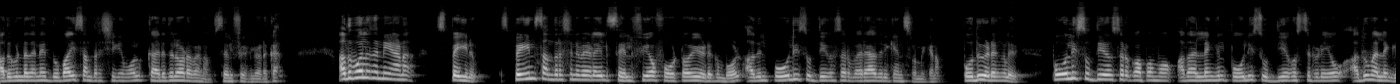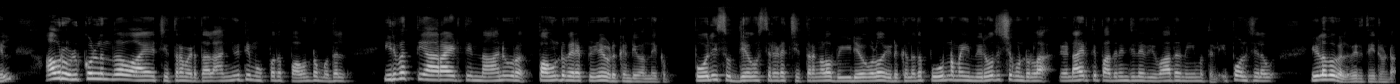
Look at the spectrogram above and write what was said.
അതുകൊണ്ട് തന്നെ ദുബായ് സന്ദർശിക്കുമ്പോൾ കരുതലോടെ വേണം സെൽഫികൾ എടുക്കാൻ. അതുപോലെ തന്നെയാണ് സ്പെയിനും. സ്പെയിൻ സന്ദർശന വേളയിൽ സെൽഫിയോ ഫോട്ടോയോ എടുക്കുമ്പോൾ അതിൽ പോലീസ് ഉദ്യോഗസ്ഥർ വരാതിരിക്കാൻ ശ്രമിക്കണം. പൊതു ഇടങ്ങളിൽ പോലീസ് ഉദ്യോഗസ്ഥർക്കൊപ്പമോ അതല്ലെങ്കിൽ പോലീസ് ഉദ്യോഗസ്ഥരുടെയോ അതുമല്ലെങ്കിൽ അവർ ഉൾക്കൊള്ളുന്നതോ ആയ ചിത്രമെടുത്താൽ അഞ്ഞൂറ്റി മുപ്പത് പൗണ്ട് മുതൽ ഇരുപത്തി ആറായിരത്തി നാനൂറ് പൗണ്ട് വരെ പിഴ എടുക്കേണ്ടി വന്നേക്കും. പോലീസ് ഉദ്യോഗസ്ഥരുടെ ചിത്രങ്ങളോ വീഡിയോകളോ എടുക്കുന്നത് പൂർണമായി നിരോധിച്ചുകൊണ്ടുള്ള രണ്ടായിരത്തി പതിനഞ്ചിലെ വിവാദ നിയമത്തിൽ ഇപ്പോൾ ചില ഇളവുകൾ വരുത്തിയിട്ടുണ്ട്.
